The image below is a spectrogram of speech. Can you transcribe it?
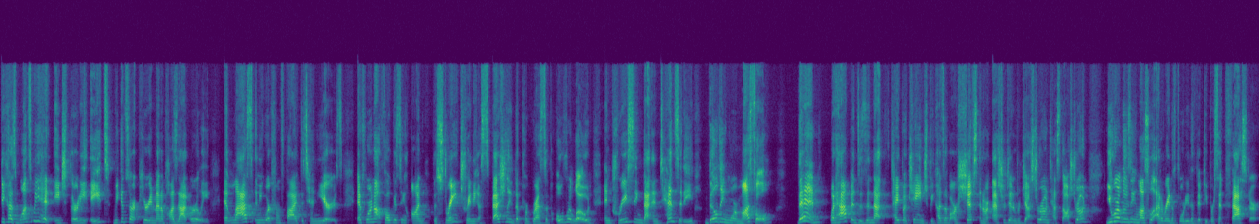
because once we hit age 38, we can start perimenopause that early. It lasts anywhere from five to 10 years. If we're not focusing on the strength training, especially the progressive overload, increasing that intensity, building more muscle, Then what happens is in that type of change, because of our shifts in our estrogen and progesterone, testosterone, you are losing muscle at a rate of 40 to 50% faster.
